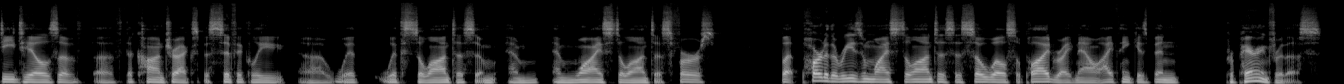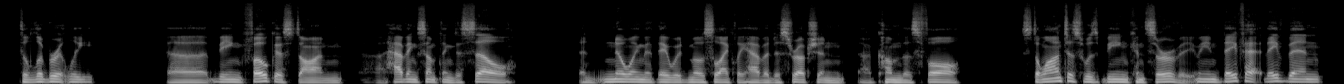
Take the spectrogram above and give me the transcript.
details of, of the contract specifically uh, with with Stellantis and, and and why Stellantis first. But part of the reason why Stellantis is so well supplied right now, I think, has been preparing for this, deliberately uh, being focused on uh, having something to sell and knowing that they would most likely have a disruption uh, come this fall. Stellantis was being conservative. I mean, they've had, they've been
